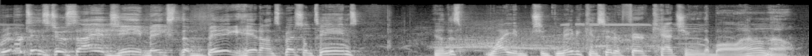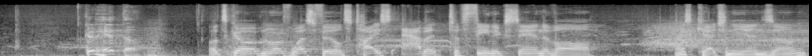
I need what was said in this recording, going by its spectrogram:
Riverton's Josiah G makes the big hit on special teams. You know, this why you should maybe consider fair catching the ball. I don't know. Good hit though. Let's go up north. Westfield's Tice Abbott to Phoenix Sandoval. Nice catch in the end zone.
